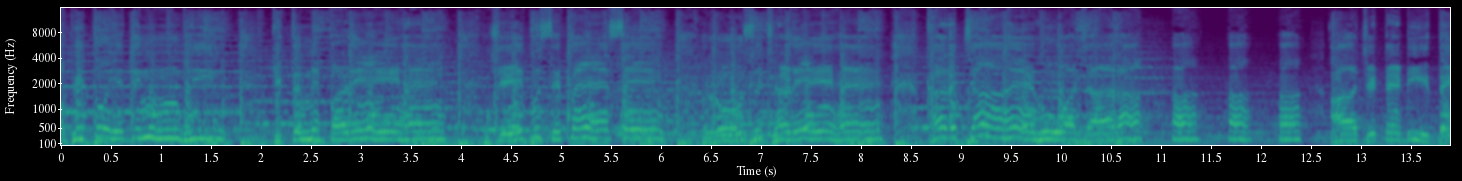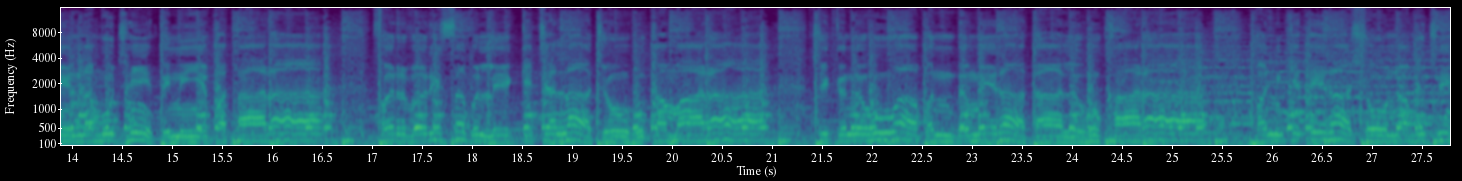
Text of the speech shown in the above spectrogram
अभी तो ये दिन भी कितने पड़े हैं, जेब से पैसे रोज झड़े हैं। खर्चा है हुआ जा रहा आज टेडी देना मुझे, दिन ये बता रहा। फरवरी सब लेके चला, जो हूँ कमारा चिकन हुआ बंद, मेरा दाल हूँ खारा बन के तेरा सोना, मुझे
